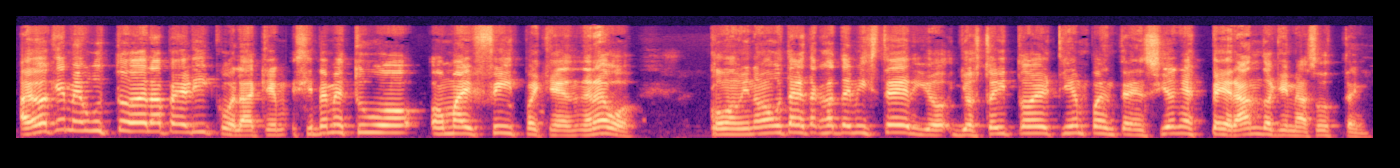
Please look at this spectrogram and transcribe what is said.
algo que me gustó de la película, que siempre me estuvo on my feet, porque de nuevo, como a mí no me gusta estas cosas de misterio, yo estoy todo el tiempo en tensión esperando a que me asusten.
